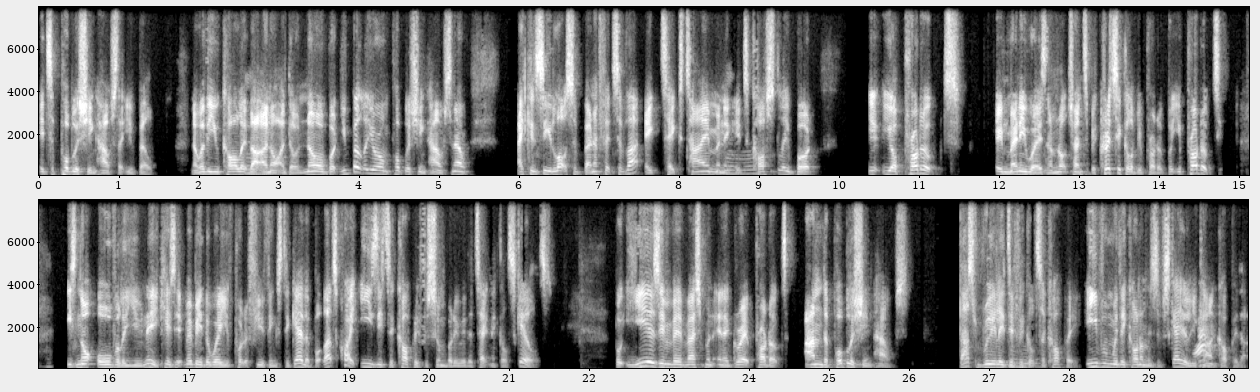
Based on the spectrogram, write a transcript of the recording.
it's a publishing house that you've built. Now, whether you call it that or mm. not, I don't know, but you've built your own publishing house. Now, I can see lots of benefits of that. It takes time and mm-hmm. it's costly, but your product, in many ways, and I'm not trying to be critical of your product, but your product is not overly unique, is it? Maybe the way you've put a few things together, but that's quite easy to copy for somebody with the technical skills. But years of investment in a great product and a publishing house, that's really difficult mm-hmm. to copy. Even with economies of scale, you yeah. can't copy that.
